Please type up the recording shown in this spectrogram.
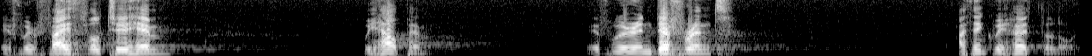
If we're faithful to Him, we help Him. If we're indifferent, I think we hurt the Lord.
